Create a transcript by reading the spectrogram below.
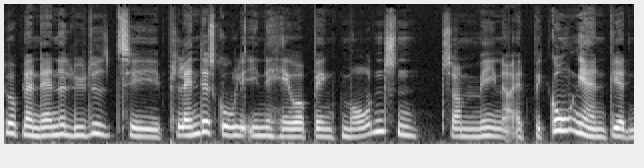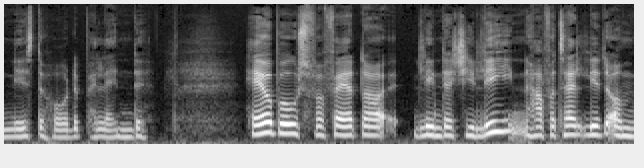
Du har blandt andet lyttet til planteskoleindehaver Bengt Mortensen, som mener, at begonian bliver den næste hotte plante. Havebogsforfatter Linda Gillen har fortalt lidt om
